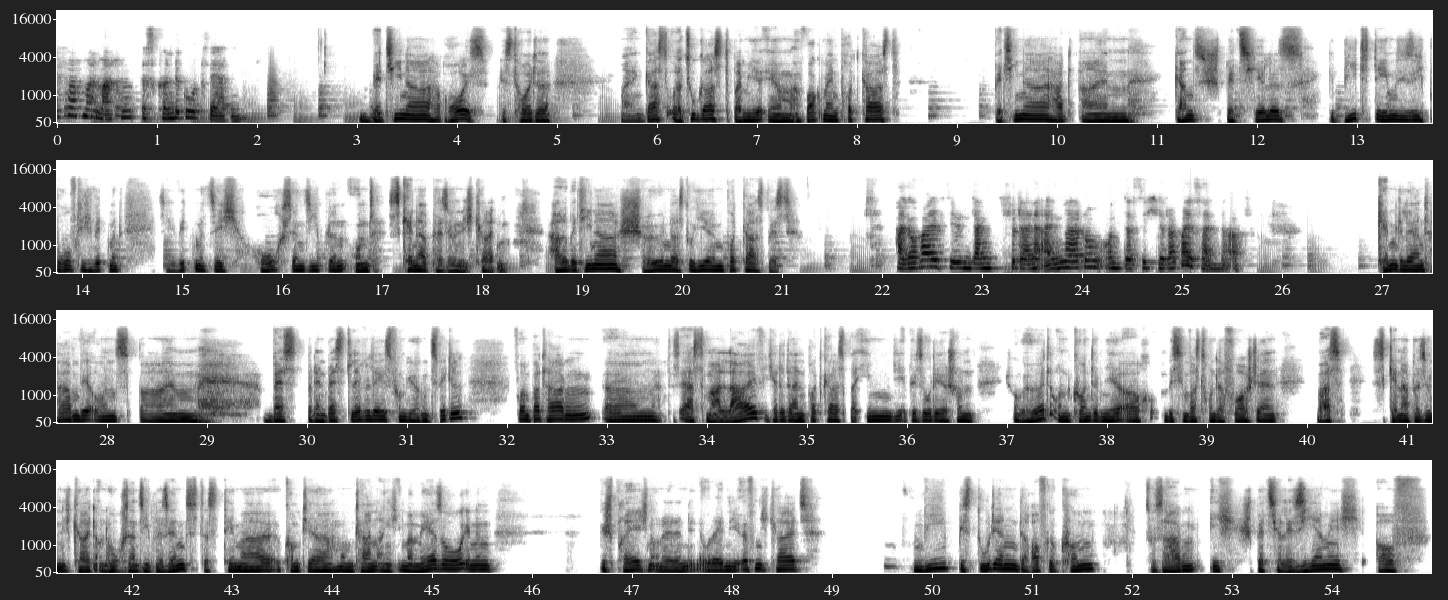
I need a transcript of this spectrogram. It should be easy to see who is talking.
Speaker 1: Einfach mal machen, es könnte gut werden.
Speaker 2: Bettina Reuss ist heute mein Gast oder Zugast bei mir im Walkman Podcast. Bettina hat ein ganz spezielles Gebiet, dem sie sich beruflich widmet. Sie widmet sich hochsensiblen und Scanner-Persönlichkeiten. Hallo Bettina, schön, dass du hier im Podcast bist.
Speaker 1: Hallo Ralf, vielen Dank für deine Einladung und dass ich hier dabei sein darf.
Speaker 2: Kennengelernt haben wir uns beim Best, bei den Best Level Days von Jürgen Zwickel vor ein paar Tagen ähm, das erste Mal live. Ich hatte deinen Podcast bei ihm, die Episode ja schon, schon gehört und konnte mir auch ein bisschen was darunter vorstellen, was Scanner-Persönlichkeiten und Hochsensible sind. Das Thema kommt ja momentan eigentlich immer mehr so in den Gesprächen oder in, oder in die Öffentlichkeit. Wie bist du denn darauf gekommen, zu sagen, ich spezialisiere mich auf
